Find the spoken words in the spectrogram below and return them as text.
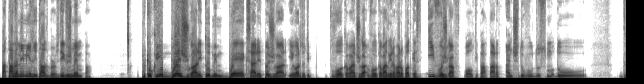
Pá, estava mesmo irritado, bros, digo-vos mesmo, pá. Porque eu queria bué jogar e estou mesmo bué excited para jogar e agora estou tipo, vou acabar de jogar, vou acabar de gravar o podcast e vou jogar futebol, tipo à tarde, antes do, do, do de,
